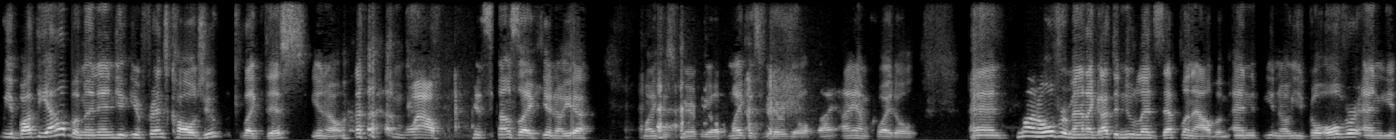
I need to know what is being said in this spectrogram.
you bought the album and then you, your friends called you like this, you know, wow. It sounds like, you know, yeah, Mike is very old. Mike is very old. I, I am quite old. and come on over, man. I got the new Led Zeppelin album, and you know, you go over and you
